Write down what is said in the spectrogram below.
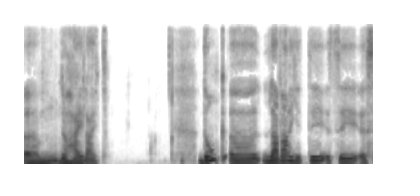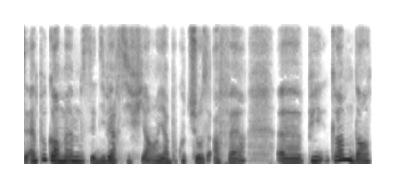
de highlight. Donc, euh, la variété, c'est un peu quand même, c'est diversifiant, il y a beaucoup de choses à faire. Euh, puis, comme dans,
